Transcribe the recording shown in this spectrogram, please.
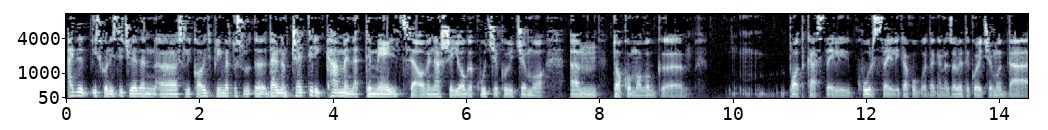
ajde iskoristit ću jedan uh, slikovit primjer, to su, uh, daju nam četiri kamena temeljca ove naše yoga kuće koju ćemo um, tokom ovog uh, podcasta ili kursa ili kako god da ga nazovete koje ćemo da,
